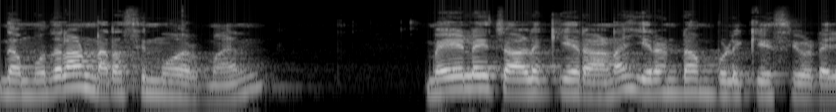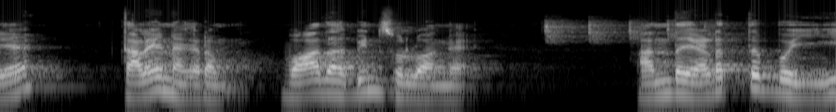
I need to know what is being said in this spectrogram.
இந்த முதலாம் நரசிம்மவர்மன் மேலை சாளுக்கியரான இரண்டாம் புலிகேசியுடைய தலைநகரம் வாதாபின்னு சொல்லுவாங்க. அந்த இடத்த போய்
